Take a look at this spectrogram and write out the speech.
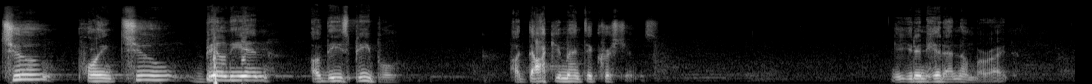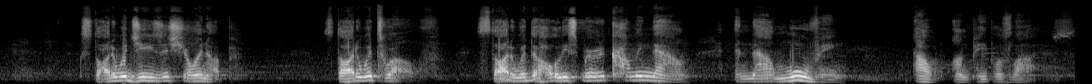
2.2 billion of these people are documented Christians. You didn't hear that number, right? Started with Jesus showing up, started with 12, started with the Holy Spirit coming down, and now moving out on people's lives.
